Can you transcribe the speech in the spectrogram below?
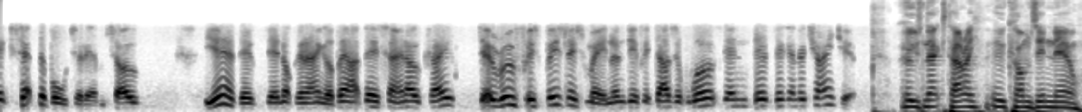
acceptable to them. So, yeah, they're they're not going to hang about. They're saying, okay, they're ruthless businessmen, and if it doesn't work, then they're, they're going to change it. Who's next, Harry? Who comes in now?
